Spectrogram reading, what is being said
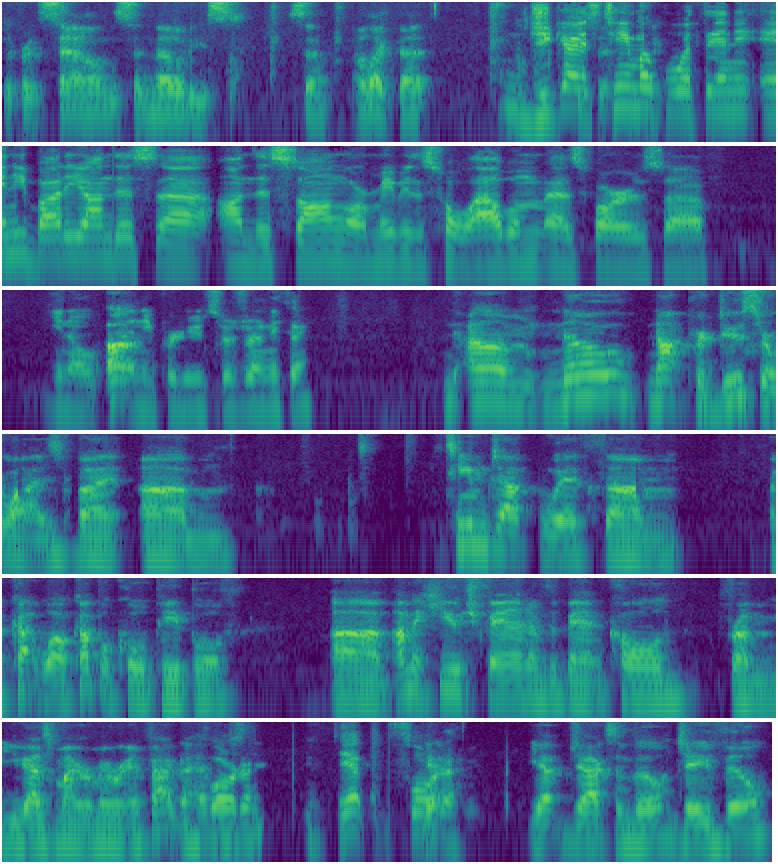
different sounds and melodies. So I like that. Did you guys It's team up with any anybody on this uh, on this song or maybe this whole album as far as uh, you know Uh, any producers or anything? Um, no, not producer wise, but um, teamed up with um, a couple, well, a couple cool people. Um, I'm a huge fan of the band Cold from you guys might remember. In fact, I have Florida. Yep, Florida. Yep, Jacksonville, Jayville.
